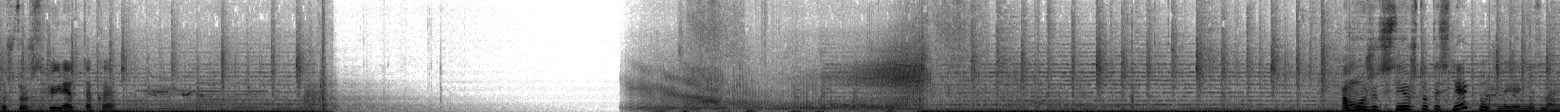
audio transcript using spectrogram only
Да что ж за фигня такая? А может с нее что-то снять нужно? Я не знаю.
